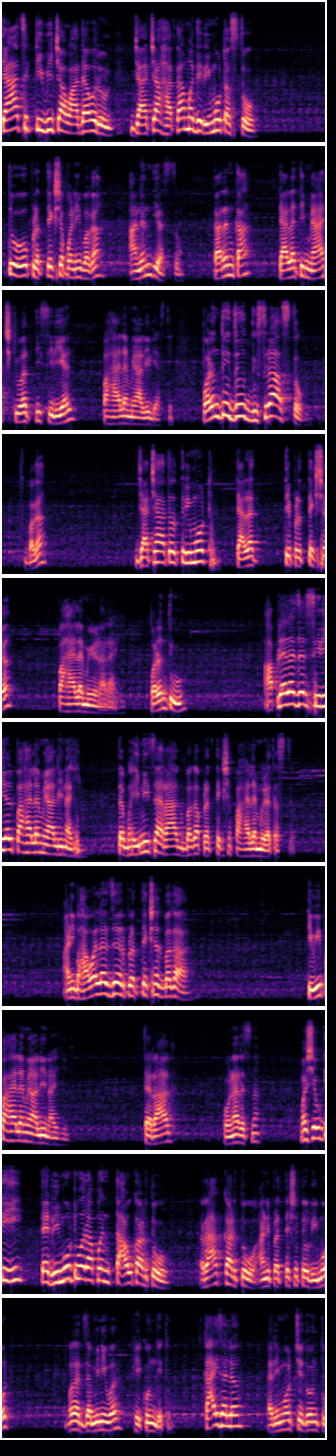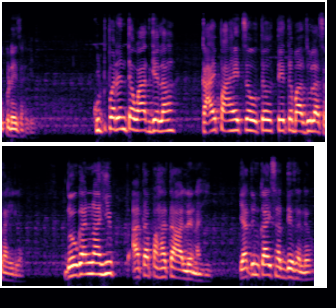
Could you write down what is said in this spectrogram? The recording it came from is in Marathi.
त्याच टी व्हीच्या वादावरून ज्याच्या हातामध्ये रिमोट असतो तो प्रत्यक्षपणे बघा आनंदी असतो. कारण का? त्याला ती मॅच किंवा ती सिरियल पाहायला मिळालेली असते. परंतु जो दुसरा असतो बघा ज्याच्या हातात रिमोट त्याला ते प्रत्यक्ष पाहायला मिळणार आहे. परंतु आपल्याला जर सिरियल पाहायला मिळाली नाही तर बहिणीचा राग बघा प्रत्यक्ष पाहायला मिळत असतो. आणि भावाला जर प्रत्यक्षात बघा टी व्ही पाहायला मिळाली नाही. तर राग होणारच ना. मग शेवटी त्या रिमोटवर आपण ताव काढतो राग काढतो आणि प्रत्यक्ष तो रिमोट बघा जमिनीवर फेकून देतो. काय झालं? रिमोटचे दोन तुकडे झाले. कुठपर्यंत वाद गेला? काय पाहायचं होतं? ते तर बाजूलाच राहिलं. दोघांनाही आता पाहता आलं नाही. यातून काय साध्य झालं?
